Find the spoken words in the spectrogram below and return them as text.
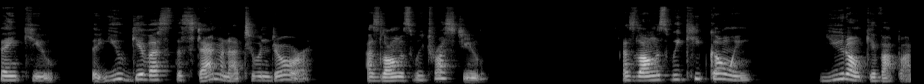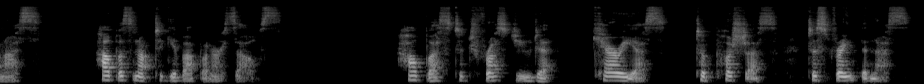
Thank you that you give us the stamina to endure as long as we trust you. As long as we keep going, you don't give up on us. Help us not to give up on ourselves. Help us to trust you to carry us, to push us, to strengthen us,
